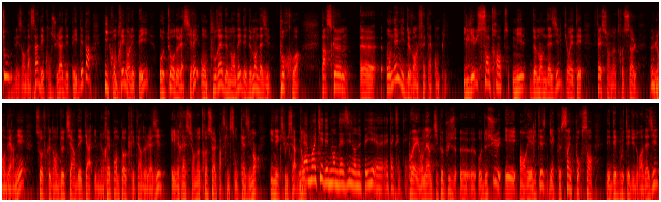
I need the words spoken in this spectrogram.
tous les ambassades et consulats des pays de départ, y compris dans les pays autour de la Syrie, on pourrait demander des demandes d'asile. Pourquoi? Parce que euh, on est mis devant le fait accompli. Il y a eu 130 000 demandes d'asile qui ont été fait sur notre sol euh, l'an dernier, sauf que dans deux tiers des cas, ils ne répondent pas aux critères de l'asile et ils restent sur notre sol parce qu'ils sont quasiment inexpulsables. la moitié des demandes d'asile dans notre pays euh, est acceptée. Oui, on est un petit peu plus euh, au-dessus et en réalité, il n'y a que 5% des déboutés du droit d'asile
